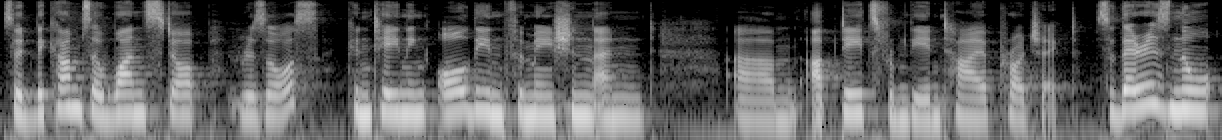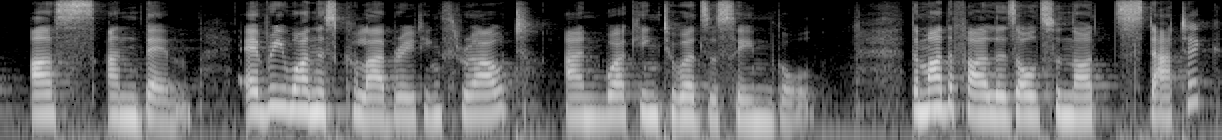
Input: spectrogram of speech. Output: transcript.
So it becomes a one-stop resource containing all the information and um, updates from the entire project. So there is no us and them. Everyone is collaborating throughout and working towards the same goal. The mother file is also not static.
